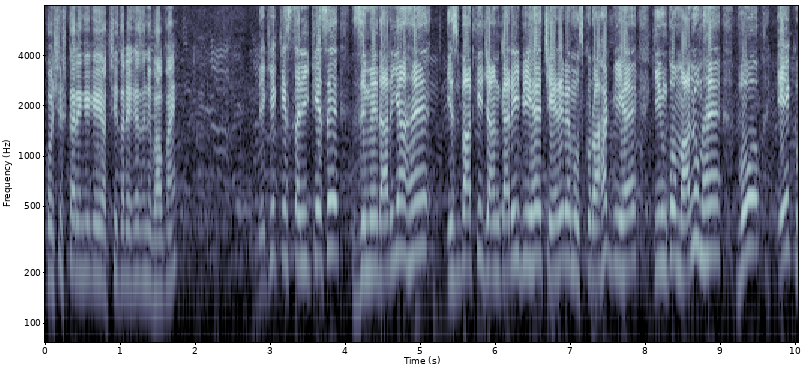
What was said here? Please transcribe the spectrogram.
कोशिश करेंगे कि अच्छी तरीके से निभा पाएँ। देखिए, किस तरीके से जिम्मेदारियाँ हैं, इस बात की जानकारी भी है, चेहरे पे मुस्कुराहट भी है कि उनको मालूम है, वो एक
